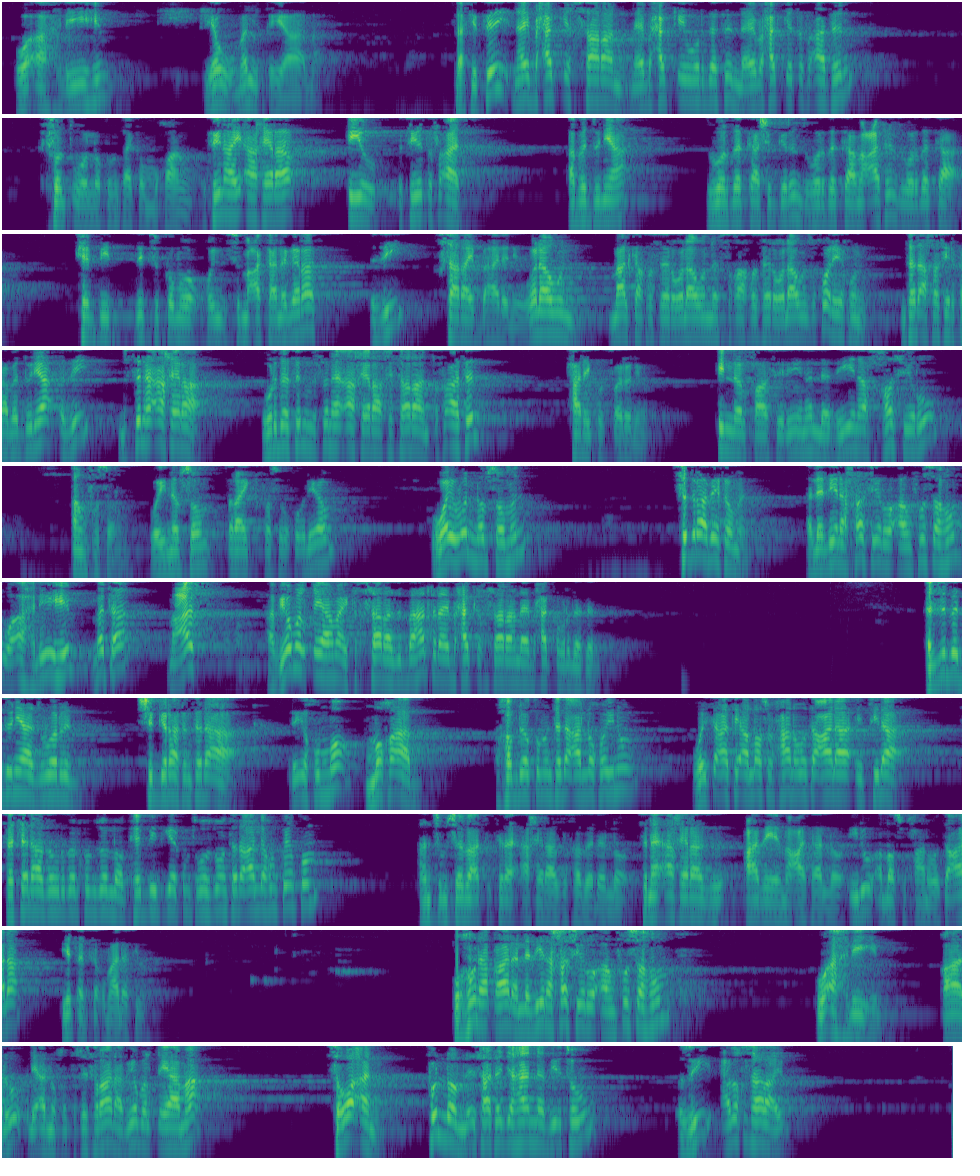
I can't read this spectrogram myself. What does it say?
ወኣህሊህም የውመ ልቅያማ ላን እቲ ናይ ብሓቂ ክሳራን ናይ ብሓቂ ውርደትን ናይ ብሓቂ ጥፍኣትን ክትፈልጥዎ ኣለኩም እንታይ ከም ምኳኑ እቲ ናይ ኣራ እዩ እቲ ጥፍኣት ኣብ ኣዱንያ ዝወርደካ ሽግርን ዝወርደካ መዓትን ዝወርደካ ከቢድ ዘይትስከሞ ኮይኑ ዝስምዓካ ነገራት እዚ ክሳራ ይበሃልን እዩ ወላ ውን ማልካ ክሰር ወላ ውን ነብስኻ ክሰር ወላ ውን ዝኾነ ይኹን እንተ ከሲርካ በዱንያ እዚ ምስ ናይ ኣራ ውርደትን ምስ ናይ ኣራ ክሳራን ጥፍኣትን ሓደ ይቁፀርን እዩ እነ ካስሪን ለذ ከስሩ ኣንፍሰም ወይ ነብሶም ጥራይ ክኸስሩ ክእሉ እዮም ወይ ውን ነብሶምን ስድራ ቤቶምን ለذ ከሲሩ ኣንፍሰም ኣህሊም መታ መዓስ ኣብ ዮም ያማ ዩ ክሳራ ዝበሃል ናይ ብሓቂ ክሳራ ናይ ብሓቂ ውርደትን እዚ በዱንያ ዝወርድ ሽግራት እንተ ርኢኹምሞ እሞ ከዓ ከብደኩም እተ ኣሎ ኮይኑ ወይ ከዓ እቲ ኣላ ስብሓን ወተላ እብትላእ ፈተና ዘውርደልኩም ዘሎ ከቢድ ጌርኩም ትወስድዎ እተ ኣለኹም ኮንኩም ኣንቱም ሰባት እቲ ናይ ኣራ ዝኸበደ ኣሎ እቲ ናይ ኣራ ዝዓበየ መዓት ኣሎ ኢሉ ኣላ ስብሓን ወተላ የጠንቅቕ ማለት እዩ ወና ቃል ለذ ከሲሩ ኣንፍሰም ወኣህሊም ቃሉ ኣን እቲ ክስራን ኣብ ዮም ቅያማ ሰዋእን ኩሎም ንእሳተ ጀሃነብ ይእተዉ እዚ ዓበ ክሳራ እዩ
